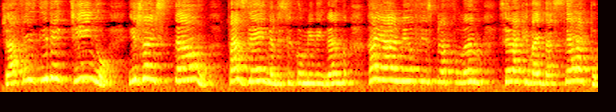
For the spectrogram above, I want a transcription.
já fez direitinho e já estão fazendo. Eles ficam me ligando, ai, ai, eu fiz para fulano, será que vai dar certo?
